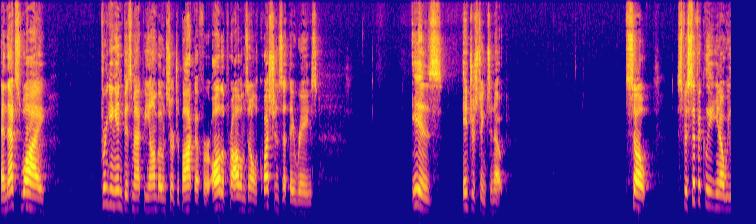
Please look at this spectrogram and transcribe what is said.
And that's why bringing in Bismack Biyombo and Serge Ibaka for all the problems and all the questions that they raise is interesting to note. So, specifically, you know, we,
